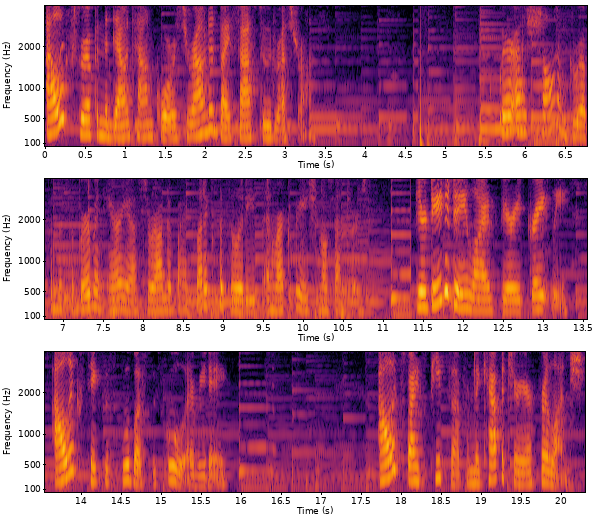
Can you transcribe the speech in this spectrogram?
Alex grew up in the downtown core surrounded by fast food restaurants. Whereas Sean grew up in the suburban area surrounded by athletic facilities and recreational centers. Their day to day lives varied greatly. Alex takes a school bus to school every day. Alex buys pizza from the cafeteria for lunch.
